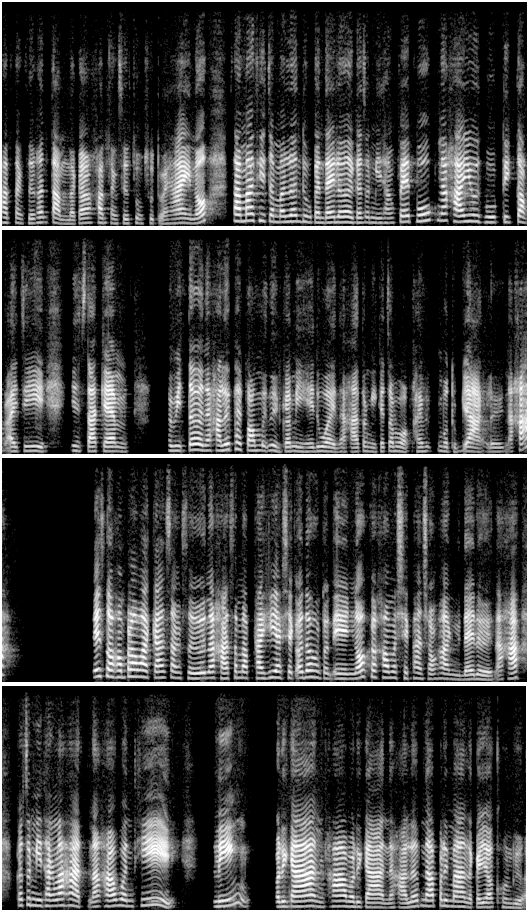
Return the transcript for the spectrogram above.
คำสั่งซื้อขั้นต่ำแล้วก็คำสั่งซื้อสูงสุดไว้ให้เนาะสามารถที่จะมาเลื่อนดูกันได้เลย ก็จะมีทั้ง Facebook นะคะ YouTube TikTok IG Instagram Twitter นะคะ หรือแพลตฟอร์มอื่นๆก็มีให้ด้วยนะคะ ตรงนี้ก็จะบอกให้หมดทุกอย่างเลยนะคะในส่วนของประวัติการสั่งซื้อนะคะสำหรับใครที่อยากเช็คออเดอร์ของตนเองเนาะก็เข้ามาเช็คผ่านช่องทางนี้ได้เลยนะคะ ก็จะมีทั้งรหัสนะคะ วันที่ลิงก์ บริการค่าบริการนะคะ เริ่มนับปริมาณแล้วก็ยอดคงเหลือ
